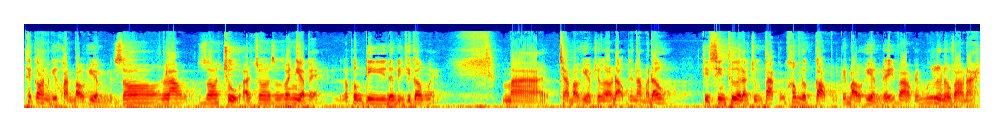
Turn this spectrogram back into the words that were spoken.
Thế còn cái khoản bảo hiểm do lao do chủ à, cho, do doanh nghiệp ấy do công ty đơn vị thi công ấy mà trả bảo hiểm cho người lao động thì nằm ở đâu? Thì xin thưa là chúng ta cũng không được cộng cái bảo hiểm đấy vào cái mức lương đầu vào này.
